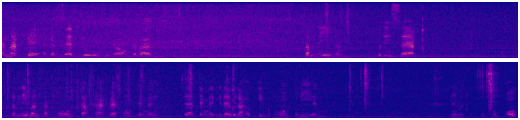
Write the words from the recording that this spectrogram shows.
ขันมักแก่หักกระแซบดูพี่น้องแต่แบบซ้ำนี้นะพอดีแซบซ้ำนี้มันผัดหอมตั้งหักได้หอมจังหนึ่งแซบจังหนึ่งได้เวลาเขากินบักม่วงพอดีอันนี่มันกรอบ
